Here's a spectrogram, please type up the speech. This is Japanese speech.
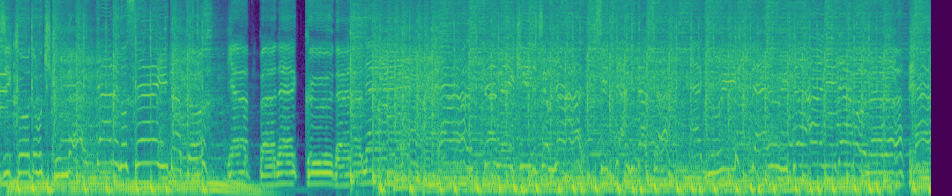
じことを聞くんだ。誰のせいだとやっぱねくだらねあため息出ちゃうな。下げたさ悪意全員誰でもなら。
